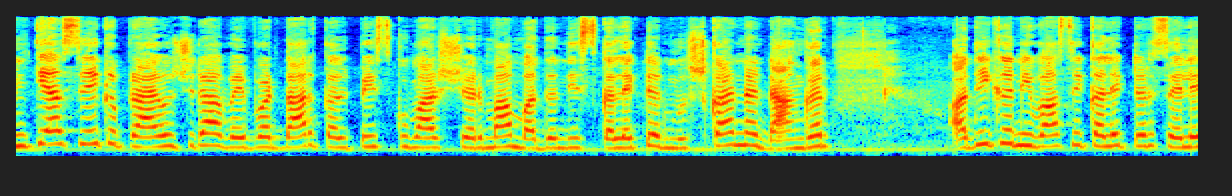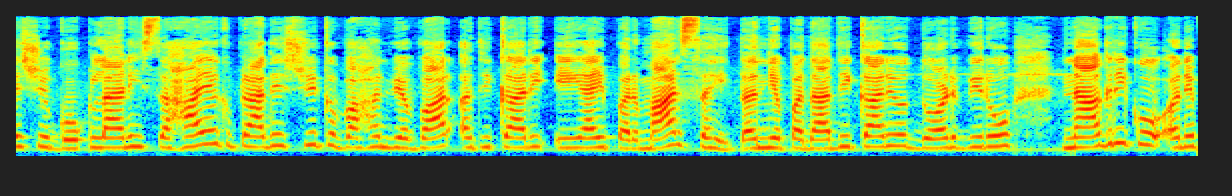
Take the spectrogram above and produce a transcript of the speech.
ઇમ્તિયાઝ શેખ, પ્રાયોજના વહીવટદાર કલ્પેશ કુમાર શર્મા, મદદનીશ કલેક્ટર મુસ્કાન ડાંગર, અધિક નિવાસી કલેક્ટર શૈલેષ ગોકલાની સહાયક પ્રાદેશિક વાહન વ્યવહાર અધિકારી એઆઈ પરમાર સહિત અન્ય પદાધિકારીઓ, દોડવીરો, નાગરિકો અને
